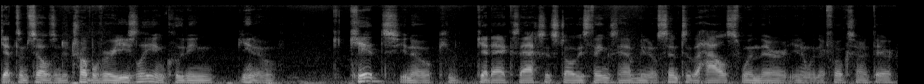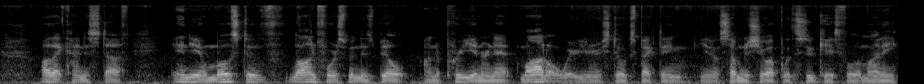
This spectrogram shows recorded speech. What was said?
get themselves into trouble very easily, including, you know, kids, you know, can get access to all these things, have you know sent to the house when their you know when their folks aren't there, all that kind of stuff. And you know, most of law enforcement is built on a pre-internet model where you're still expecting you know someone to show up with a suitcase full of money,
